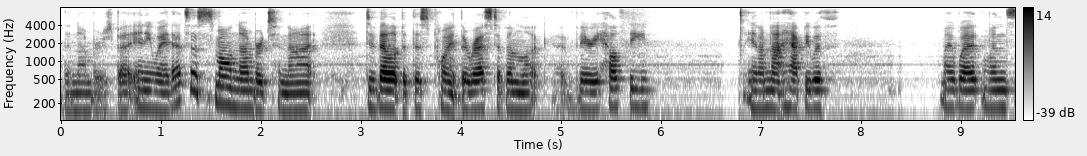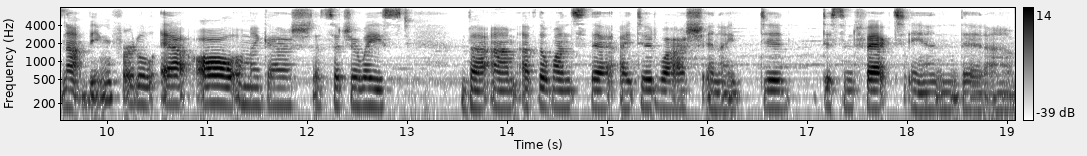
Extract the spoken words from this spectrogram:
the numbers, but anyway, that's a small number to not develop at this point. The rest of them look very healthy, and I'm not happy with my wet ones not being fertile at all. Oh my gosh, that's such a waste. But um, of the ones that I did wash and I did disinfect and that um,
